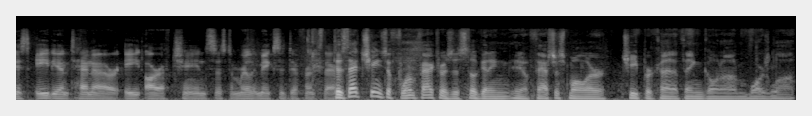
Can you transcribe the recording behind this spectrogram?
this eight antenna or eight RF chain system really makes a difference there. Does that change the form factor? Is it still getting you know faster, smaller, cheaper kind of thing going on Moore's Law?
